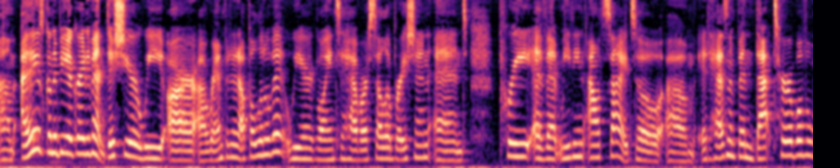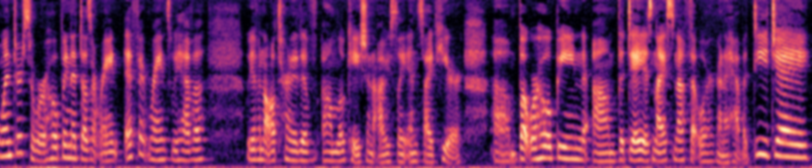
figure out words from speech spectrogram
Um, I think it's going to be a great event. This year we are uh, ramping it up a little bit. We are going to have our celebration and pre event meeting outside. So um, it hasn't been that terrible of a winter, so we're hoping it doesn't rain. If it rains, we have a we have an alternative um, location, obviously inside here. Um, but we're hoping um, the day is nice enough that we're going to have a DJ.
